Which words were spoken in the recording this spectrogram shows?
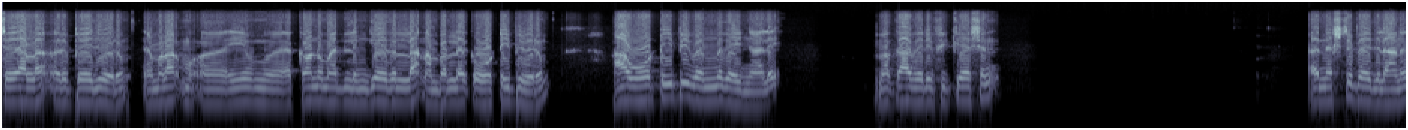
ചെയ്യാനുള്ള ഒരു പേജ് വരും. നമ്മളെ ഈ അക്കൗണ്ടുമായിട്ട് ലിങ്ക് ചെയ്തുള്ള നമ്പറിലേക്ക് ഒ വരും. ആ ഒ ടി പി വന്നു കഴിഞ്ഞാൽ നമുക്ക് ആ വെരിഫിക്കേഷൻ അത് നെക്സ്റ്റ് പേജിലാണ്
